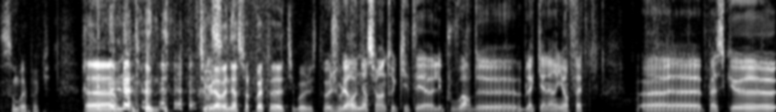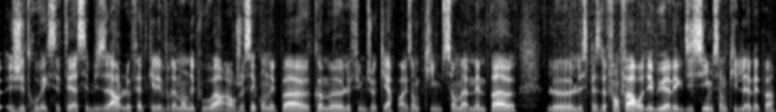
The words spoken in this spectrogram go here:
Sombre époque. Euh, tu voulais revenir sur quoi, toi, Thibaut, juste Euh, Je voulais revenir sur un truc qui était euh, les pouvoirs de Black Canary en fait. Euh, parce que j'ai trouvé que c'était assez bizarre le fait qu'elle ait vraiment des pouvoirs. Alors je sais qu'on n'est pas euh, comme euh, le film Joker par exemple qui me semble a même pas euh, le- l'espèce de fanfare au début avec DC, il me semble qu'il l'avait pas.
